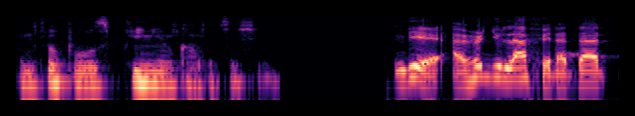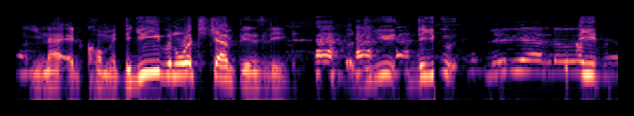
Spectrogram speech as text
in football's premium competition. Yeah, I heard you laughing at that United comment. Did you even watch Champions League? Do you do you Leave me alone, you- bro.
